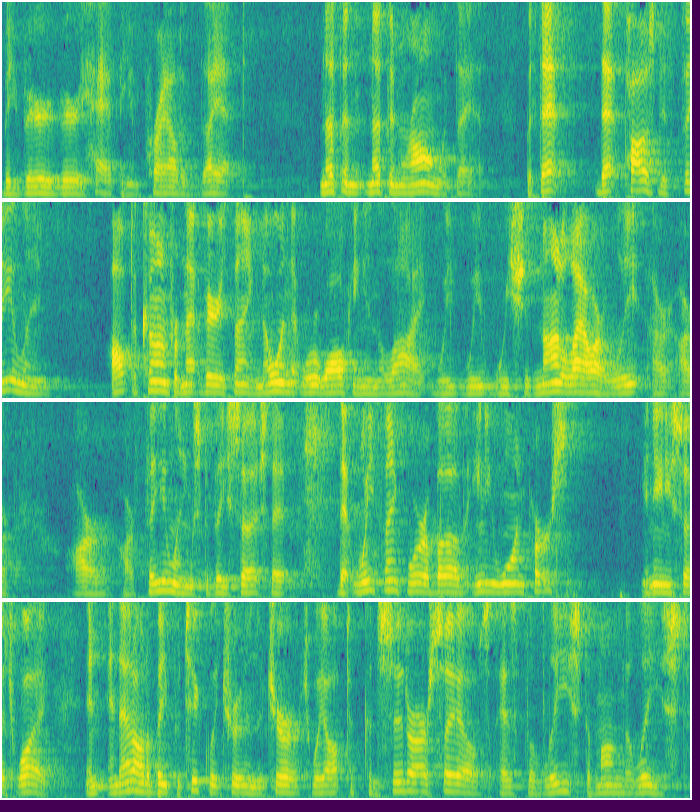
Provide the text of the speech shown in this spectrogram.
be very, very happy and proud of that. Nothing, nothing wrong with that. But that, that positive feeling ought to come from that very thing, knowing that we're walking in the light. We, we, we should not allow our, our, our, our, our feelings to be such that, that we think we're above any one person in any such way. And, and that ought to be particularly true in the church. We ought to consider ourselves as the least among the least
